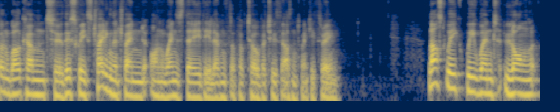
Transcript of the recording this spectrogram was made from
and welcome to this week's Trading the Trend on Wednesday, the 11th of October 2023. Last week we went long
